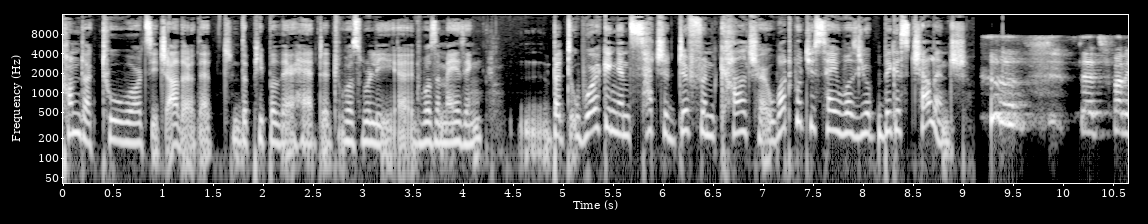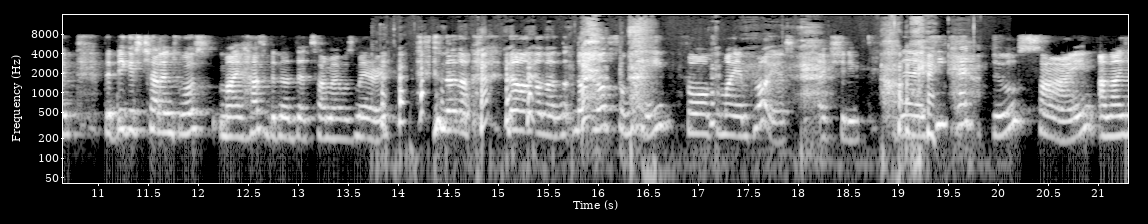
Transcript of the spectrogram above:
conduct towards each other that the people there had. It was really, uh, it was amazing. But working in such a different culture, what would you say was your biggest challenge? That's funny. The biggest challenge was my husband at that time I was married. no, no, no, no, no, not, not for me, for, for my employers, actually. Okay. he had to sign, and I,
